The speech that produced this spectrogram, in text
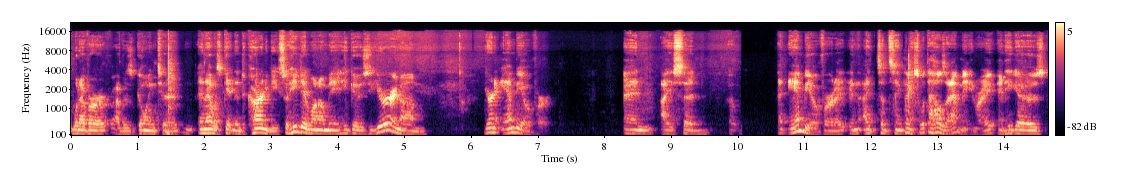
whatever I was going to, and I was getting into Carnegie. So he did one on me. and He goes, "You're an um." you're an ambivert. And I said, oh, an ambivert. I, and I said the same thing. So what the hell does that mean? Right. And he goes,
